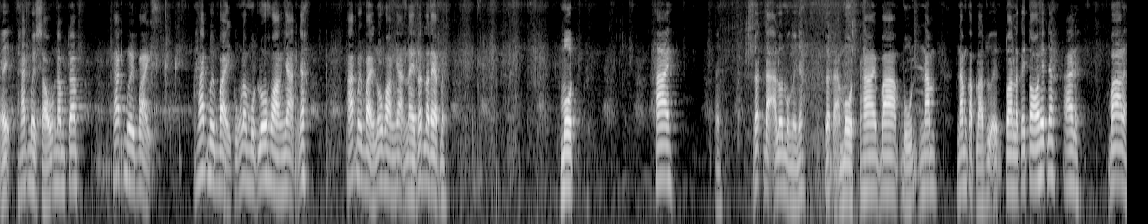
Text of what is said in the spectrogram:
Đấy H16 500 H17 H17 cũng là một lô hoàng nhạn nhá. H17 lô hoàng nhạn này rất là đẹp này. Một, hai. Rất đã luôn mọi người nhé rất đã. Một, hai, ba, bốn, năm. Năm cặp lá rưỡi, toàn là cây to hết nhá. Hai này, ba này.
